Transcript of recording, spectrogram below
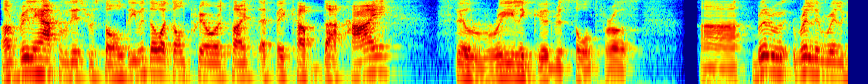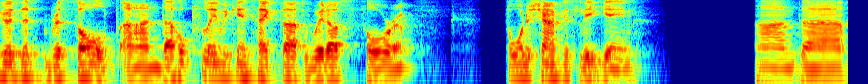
I'm really happy with this result, even though I don't prioritize the FA Cup that high. Still, really good result for us. Uh, really, really, really good result, and uh, hopefully we can take that with us for for the Champions League game. And uh,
